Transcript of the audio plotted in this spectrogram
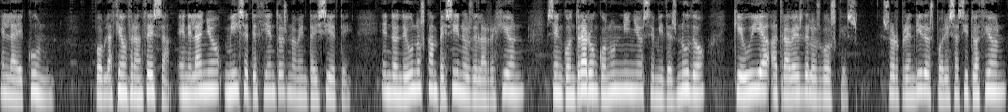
en la Ecun, población francesa, en el año 1797, en donde unos campesinos de la región se encontraron con un niño semidesnudo que huía a través de los bosques. Sorprendidos por esa situación,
